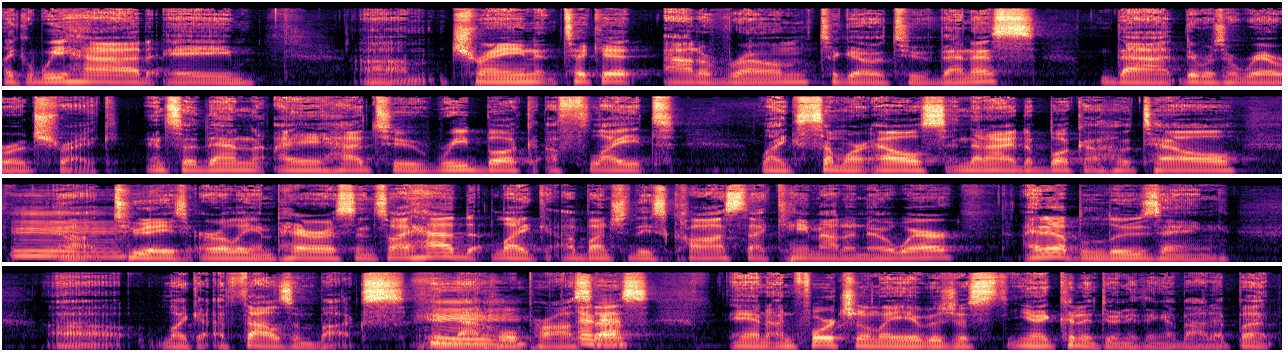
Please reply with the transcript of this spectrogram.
Like we had a um, train ticket out of Rome to go to Venice that there was a railroad strike. And so then I had to rebook a flight like somewhere else. And then I had to book a hotel uh, two days early in Paris. And so I had like a bunch of these costs that came out of nowhere. I ended up losing uh, like a thousand bucks in that whole process. And unfortunately, it was just, you know, I couldn't do anything about it. But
